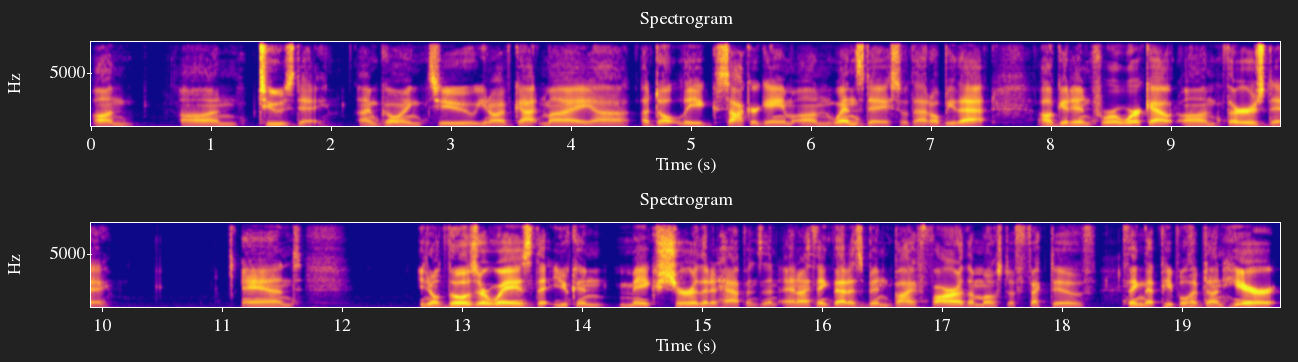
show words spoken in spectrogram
on on tuesday I'm going to, you know, I've got my uh, adult league soccer game on Wednesday, so that'll be that. I'll get in for a workout on Thursday. And, you know, those are ways that you can make sure that it happens. And, and I think that has been by far the most effective thing that people have done here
